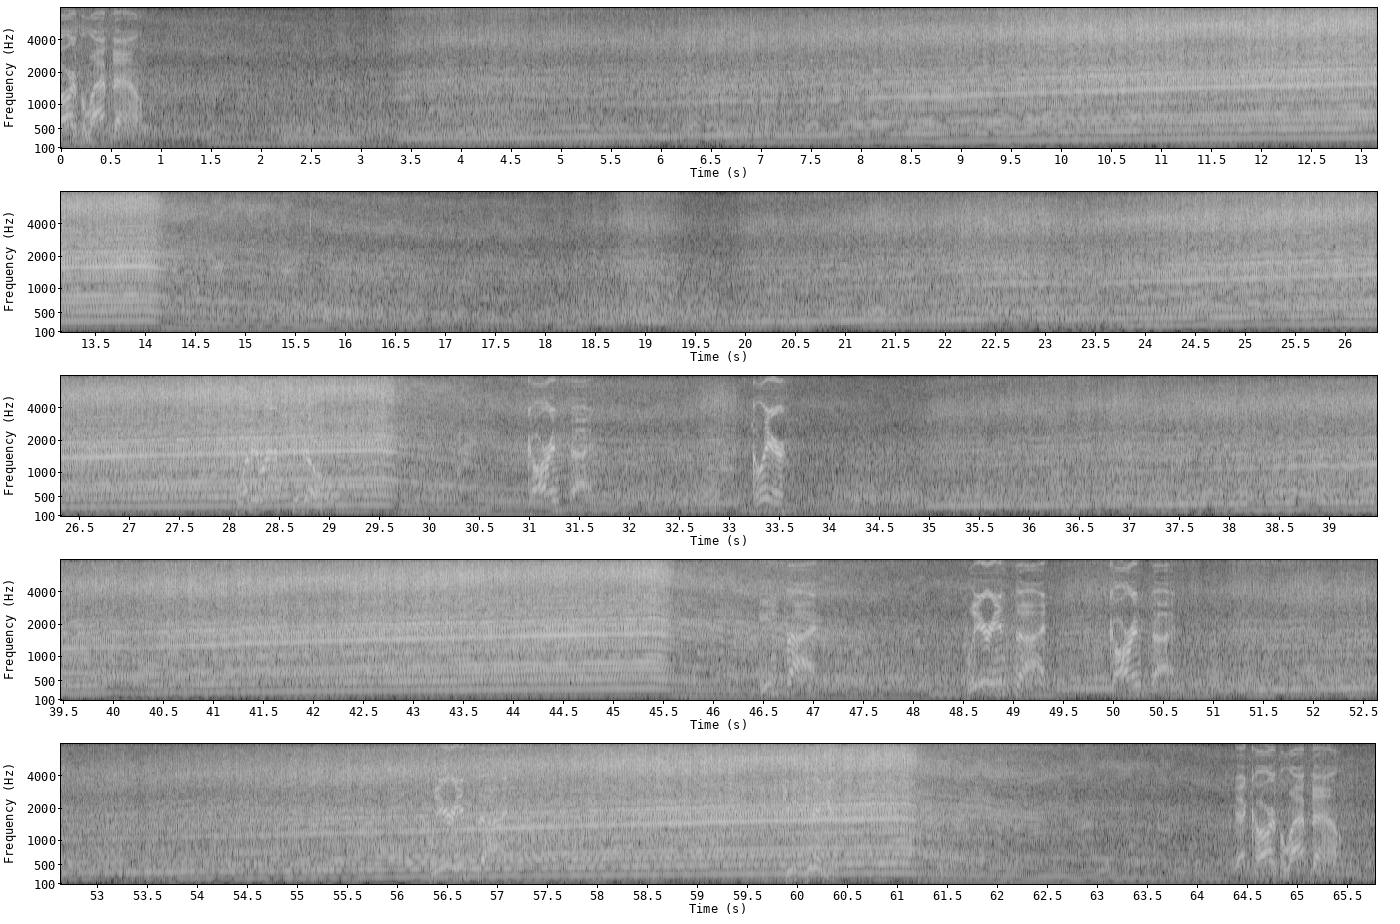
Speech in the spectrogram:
A lap down. Twenty laps to go. Car inside. Clear. Inside. Clear inside. Car inside. Clear inside. Keep digging. That car's a lap down.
